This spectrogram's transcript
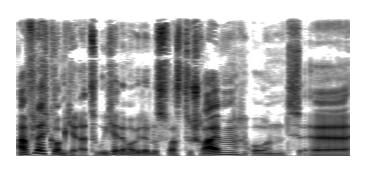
Aber vielleicht komme ich ja dazu. Ich hätte mal wieder Lust, was zu schreiben und äh,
